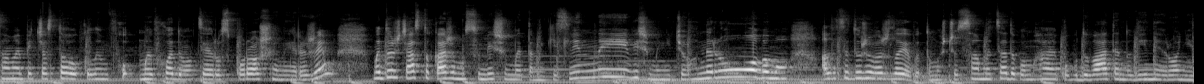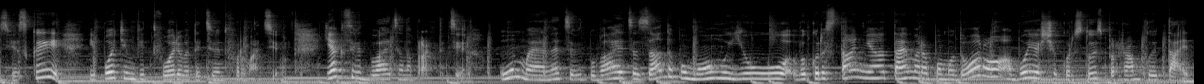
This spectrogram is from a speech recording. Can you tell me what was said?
Саме під час того, коли ми входимо в цей розпорошений режим, ми дуже часто кажемо собі, що ми там якісь ліниві, що ми нічого не робимо. Але це дуже важливо, тому що саме це допомагає побудувати нові нейронні зв'язки і потім відтворювати цю інформацію. Як це відбувається на практиці? У мене це відбувається за допомогою використання таймера Pomodoro, або я ще користуюсь програмкою Tide.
